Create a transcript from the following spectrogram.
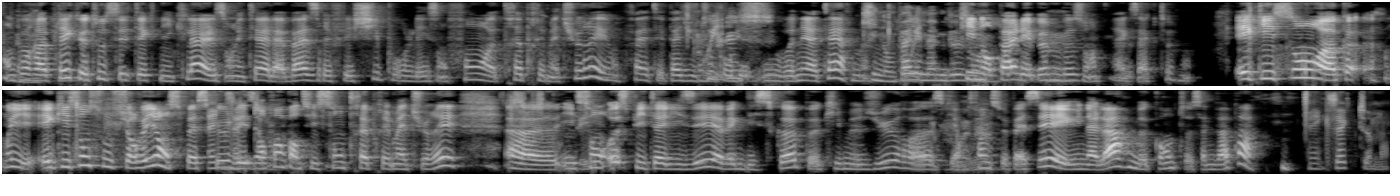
On peut rappeler que toutes ces techniques-là, elles ont été à la base réfléchies pour les enfants très prématurés, en fait, et pas du tout pour les nouveau-nés à terme. Qui n'ont pas les mêmes besoins. Qui n'ont pas les mêmes mmh. besoins, exactement et qui sont euh, oui et qui sont sous surveillance parce que les enfants quand ils sont très prématurés euh, ils sont hospitalisés avec des scopes qui mesurent euh, ce qui est en train de se passer et une alarme quand ça ne va pas. Exactement.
